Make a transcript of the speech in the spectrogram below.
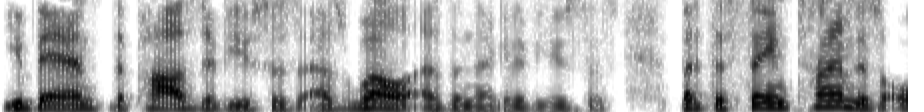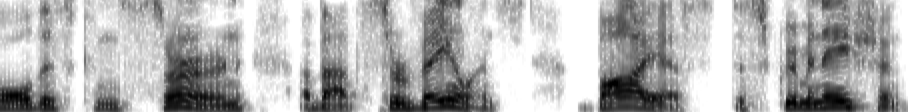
you ban the positive uses as well as the negative uses. But at the same time, there's all this concern about surveillance, bias, discrimination,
